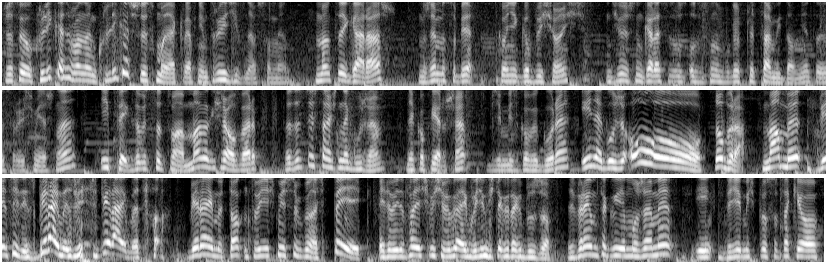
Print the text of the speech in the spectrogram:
Przez tego królika, że walnąłem królika, czy to jest moja krew? Nie wiem, trochę dziwne w sumie. Mam tutaj garaż. Możemy sobie koło niego wysiąść. Dziwne, że ten garaż jest od- odwrócony w ogóle plecami do mnie, to jest trochę śmieszne. I pyk, zobacz co tu mam. Mam jakiś rower. To coś znaleźć na górze, jako pierwsze. Będziemy mieć z głowy górę. I na górze, o, Dobra, mamy więcej tych. Zbierajmy, zbie- zbierajmy to. Zbierajmy to, to będzie śmiesznie wyglądać. Pyk! I to będzie śmiesznie wyglądać, jak będziemy mieć tego tak dużo. Zbierajmy tego ile możemy i będziemy mieć po prostu takiego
